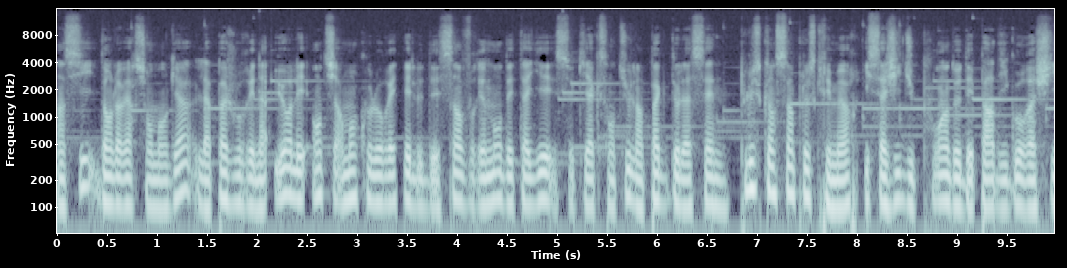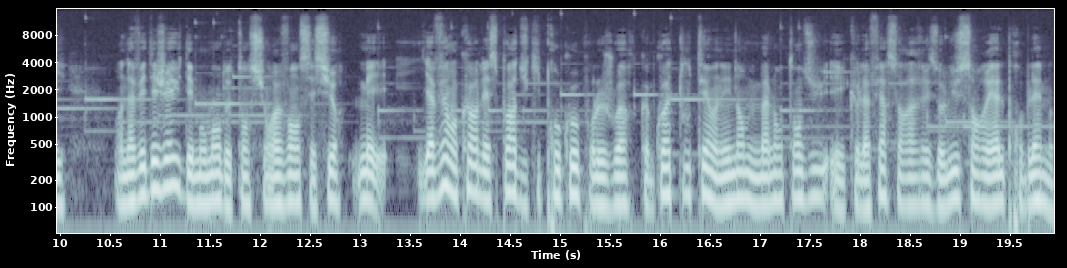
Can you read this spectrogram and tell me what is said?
Ainsi, dans la version manga, la page où Rena hurle est entièrement colorée et le dessin vraiment détaillé, ce qui accentue l'impact de la scène. Plus qu'un simple screamer, il s'agit du point de départ d'Igorashi, on avait déjà eu des moments de tension avant, c'est sûr, mais il y avait encore l'espoir du quiproquo pour le joueur, comme quoi tout est un énorme malentendu et que l'affaire sera résolue sans réel problème.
